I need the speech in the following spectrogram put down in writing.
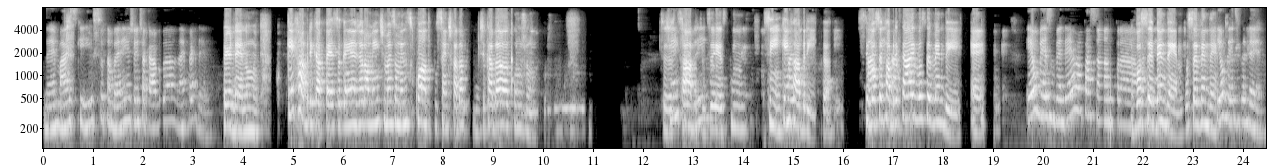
né? Mais que isso também a gente acaba, né, perdendo. Perdendo muito. Quem fabrica a peça ganha geralmente mais ou menos quanto por cento de cada, de cada conjunto? Você já quem sabe fabrica? dizer assim? Sim, quem Mas... fabrica? Se ah, você fabricar e você vender. É. Eu mesmo vender ou eu passando para. Você vendendo, você vendendo. Eu mesmo vendendo.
